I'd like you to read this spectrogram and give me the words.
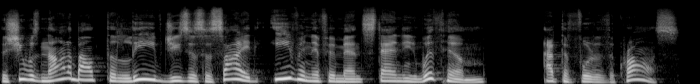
that she was not about to leave Jesus aside, even if it meant standing with him at the foot of the cross.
